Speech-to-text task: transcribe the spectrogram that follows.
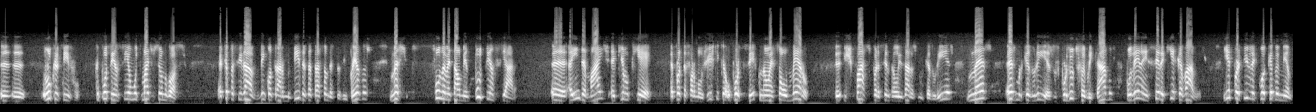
uh, uh, lucrativo, que potenciam muito mais o seu negócio, a capacidade de encontrar medidas de atração destas empresas, mas fundamentalmente potenciar uh, ainda mais aquilo que é a plataforma logística, o Porto Seco, não é só o mero espaço para centralizar as mercadorias, mas as mercadorias, os produtos fabricados, poderem ser aqui acabados. E a partir daqui o acabamento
